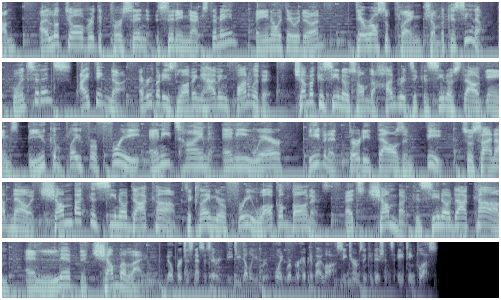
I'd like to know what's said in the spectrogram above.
Um, I looked over at the person sitting next to me, and you know what they were doing? They were also playing Chumba Casino. Coincidence? I think not. Everybody's loving having fun with it. Chumba Casino is home to hundreds of casino-style games that you can play for free anytime, anywhere, even at 30,000 feet. So sign up now at ChumbaCasino.com to claim your free welcome bonus. That's ChumbaCasino.com and live the Chumba life. No purchase necessary. VGW Group. Void were prohibited by law. See terms and conditions. 18 plus.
